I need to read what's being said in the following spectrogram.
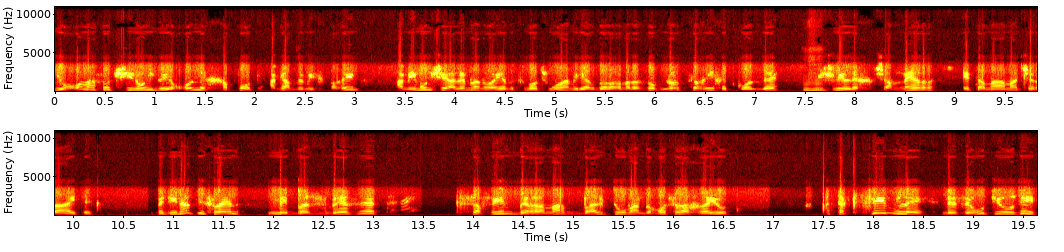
יכול לעשות שינוי ויכול לחפות. אגב, במספרים, המימון שיעלם לנו היה בסביבות 8 מיליארד דולר, אבל עזוב, לא צריך את כל זה mm-hmm. בשביל לשמר את המעמד של ההייטק. מדינת ישראל מבזבזת כספים ברמה בל תאומן, בחוסר אחריות. התקציב לזהות יהודית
